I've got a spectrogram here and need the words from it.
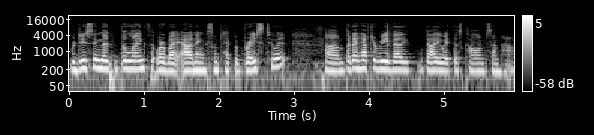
reducing the, the length or by adding some type of brace to it. Um, but I'd have to reevaluate this column somehow.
